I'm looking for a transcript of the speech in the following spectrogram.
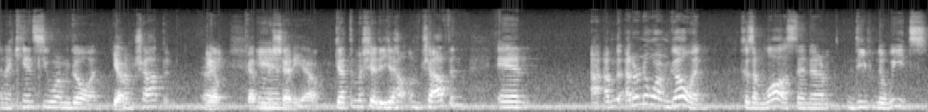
and I can't see where I'm going. Yep. I'm chopping. Right? Yep. Got the And- machete out. got the machete out. I'm chopping, and I, I'm, I don't know where I'm going because I'm lost and I'm deep in the weeds.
